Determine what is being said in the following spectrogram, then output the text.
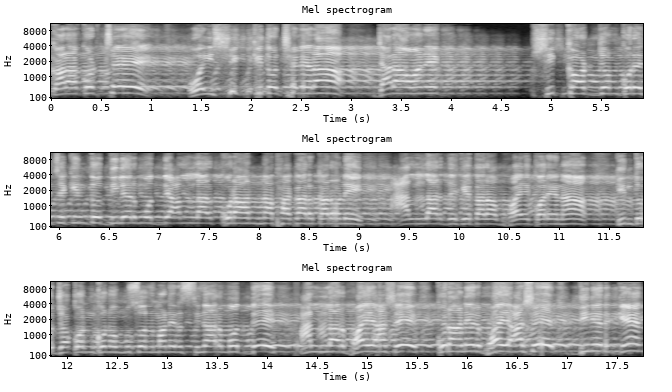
কারা করছে? ওই শিক্ষিত ছেলেরা যারা অনেক শিক্ষা অর্জন করেছে কিন্তু দিলের মধ্যে আল্লাহর কোরআন না থাকার কারণে আল্লাহর দেখে তারা ভয় করে না। কিন্তু যখন কোন মুসলমানের সিনার মধ্যে আল্লাহর ভয় আসে, কোরআনের ভয় আসে, দিনের জ্ঞান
